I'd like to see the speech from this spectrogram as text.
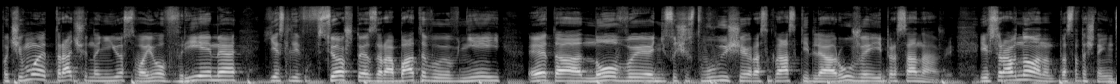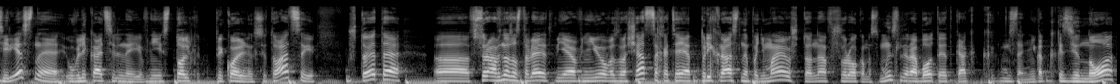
Почему я трачу на нее свое время, если все, что я зарабатываю в ней, это новые несуществующие раскраски для оружия и персонажей. И все равно она достаточно интересная, увлекательная, и в ней столько прикольных ситуаций, что это э, все равно заставляет меня в нее возвращаться, хотя я прекрасно понимаю, что она в широком смысле работает как, не знаю, не как казино,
